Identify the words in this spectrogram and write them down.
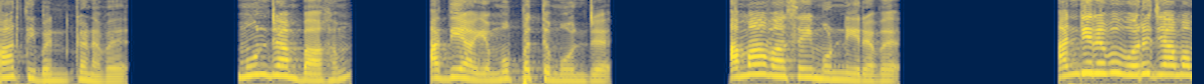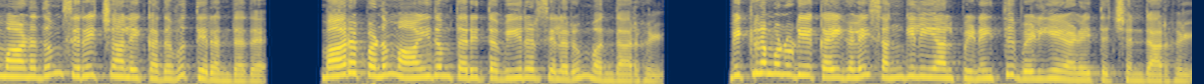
பார்த்திபன் கனவு. மூன்றாம் பாகம் அத்தியாயம் முப்பத்து மூன்று. அமாவாசை முன்னிரவு. அன்றிரவு ஒரு ஜாமமானதும் சிறைச்சாலை கதவு திறந்தது. மாரப்பனும் ஆயுதம் தரித்த வீரர் சிலரும் வந்தார்கள். விக்ரமனுடைய கைகளை சங்கிலியால் பிணைத்து வெளியே அழைத்துச் சென்றார்கள்.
